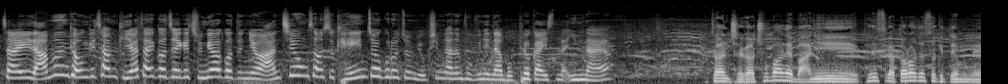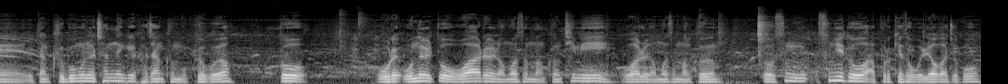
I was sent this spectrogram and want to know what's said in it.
자, 이 남은 경기 참 기아 타이거즈에게 중요하거든요. 안치홍 선수 개인적으로 좀 욕심나는 부분이나 목표가 있, 있나요? 일단 제가 초반에 많이 페이스가 떨어졌었기 때문에 일단 그 부분을 찾는 게 가장 큰 목표고요. 또 올해 오늘 또 5할을 넘어선 만큼 팀이 5할을 넘어선 만큼 또 승, 순위도 앞으로 계속 올려가지고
